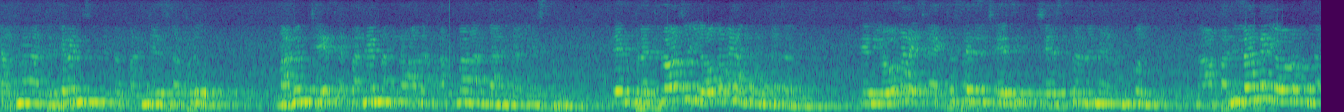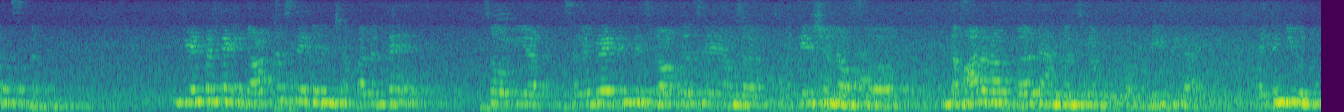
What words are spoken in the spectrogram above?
కర్మన త్రికరణ శుద్ధితో పనిచేసినప్పుడు మనం చేసే పనే మనకు ఆత్మానందాన్ని కలిగిస్తుంది. నేను ప్రతిరోజు యోగమే అనుకుంటున్నాను. నేను యోగా ఇట్లా ఎక్సర్సైజ్ చేసి చేస్తున్నానని నేను అనుకోను. నా పనిలోనే యోగం ఉందనుకుంటాను ఇంకేంటంటే ఈ డాక్టర్స్ డే గురించి చెప్పాలంటే so we are celebrating this doctors day on the occasion of in the honour of birth anniversary of BC guy I think you know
